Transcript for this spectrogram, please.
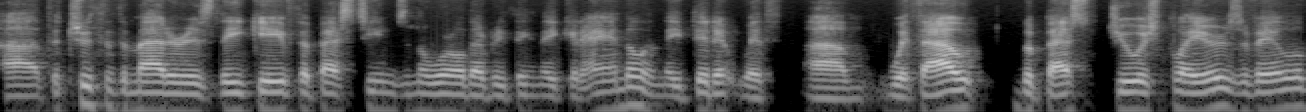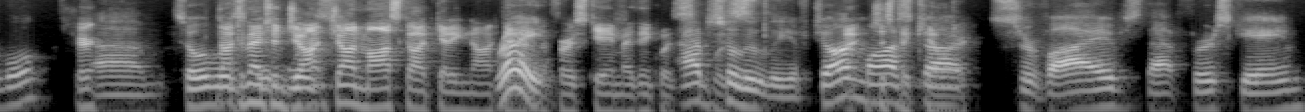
uh, the truth of the matter is, they gave the best teams in the world everything they could handle, and they did it with um, without the best Jewish players available. Sure. Um, so it was, not to mention Jon Jon Moscot getting knocked right. out in the first game. I think was absolutely. Was if Jon Moscot survives that first game,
